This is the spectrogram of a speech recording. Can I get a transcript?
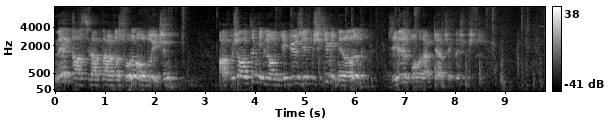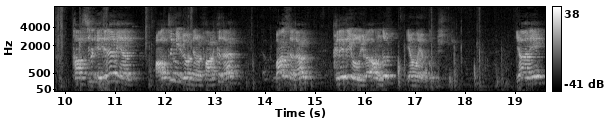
net tahsilatlarda sorun olduğu için 66 milyon 772 bin liralık gelir olarak gerçekleşmiştir. Tahsil edilemeyen 6 milyon lira farkı da bankadan kredi yoluyla alınıp yama yapılmıştır. Yani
